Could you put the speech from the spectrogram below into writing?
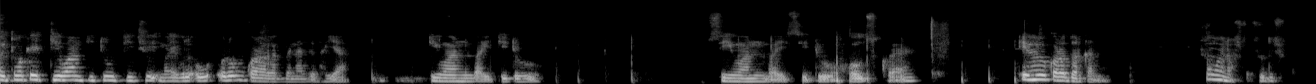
ওই তোমাকে T one T two T three মানে এগুলো ওরকম করা লাগবে না যে ভাইয়া T one by T two C one by C two whole square এভাবে করার দরকার নেই। সময় নষ্ট, শুধু শুধু।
